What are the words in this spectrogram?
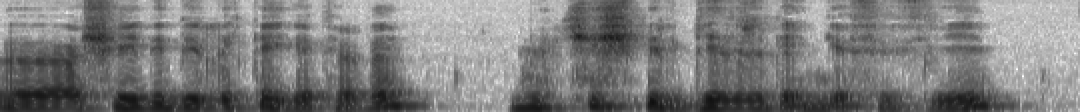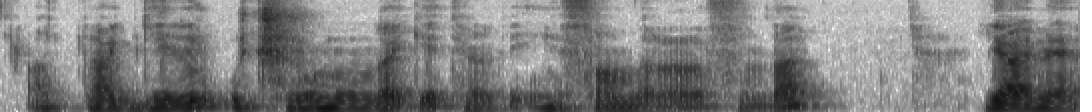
e, şeyde birlikte getirdi. Müthiş bir gelir dengesizliği hatta gelir uçurumunu da getirdi insanlar arasında. Yani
